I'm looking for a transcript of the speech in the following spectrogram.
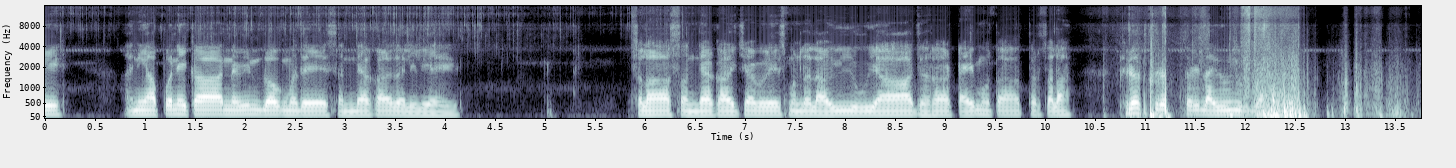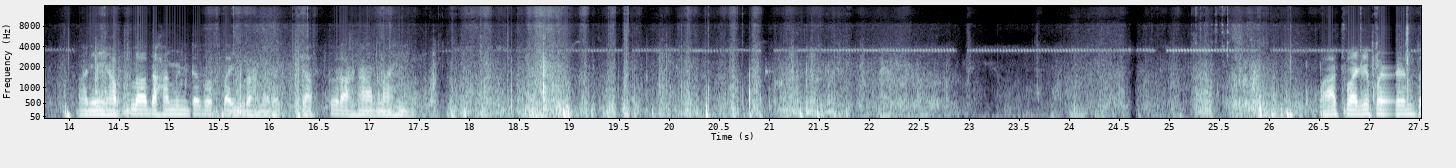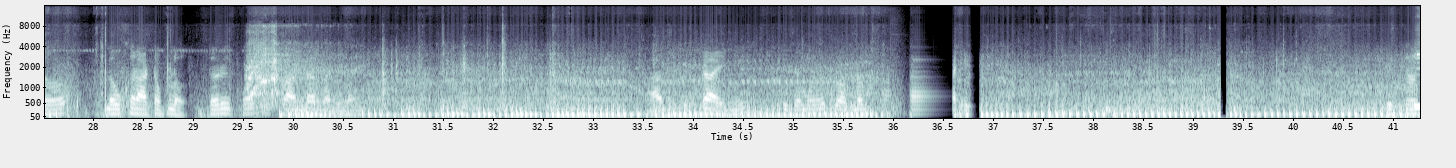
आणि आपण एका नवीन ब्लॉगमध्ये संध्याकाळ झालेली आहे. चला संध्याकाळच्या वेळेस म्हणलं लाईव्ह येऊया. जरा टाईम होता तर चला फिरत फिरत तरी लाईव्ह येऊया. आणि आपला दहा मिनटाचाच लाईव्ह राहणार आहे. जास्त राहणार नाही. पाच वाजेपर्यंत लवकर आटोपलं. तरी पण इतका अंधार झालेला आहे. आज एकटा आहे मी. त्याच्यामुळे प्रॉब्लेम आहे. एकटा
